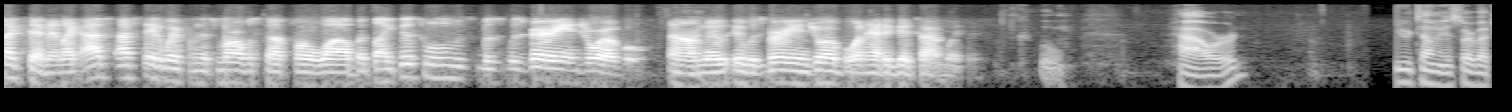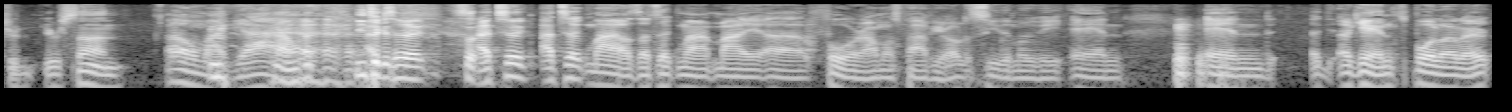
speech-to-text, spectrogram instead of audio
like I said, man. Like I've I've stayed away from this Marvel stuff for a while, but like this one was was, was very enjoyable. Um, it, it was very enjoyable, and I had a good time with it. Cool, Howard, you were telling me a story about your, your son. Oh my god! You took I it- took, so- I took I took Miles. I took my my uh, four, almost five year old to see the movie, and and uh, again, spoiler alert.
